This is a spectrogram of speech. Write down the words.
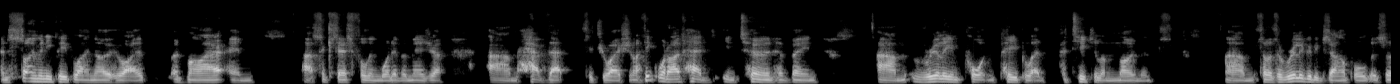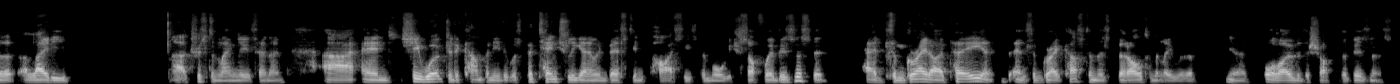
And so many people I know who I admire and are successful in whatever measure um, have that situation. I think what I've had in turn have been um, really important people at particular moments. Um, so, as a really good example, there's a, a lady, uh, Tristan Langley is her name, uh, and she worked at a company that was potentially going to invest in Pisces, the mortgage software business that had some great IP and, and some great customers, but ultimately a you know all over the shop of the business.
